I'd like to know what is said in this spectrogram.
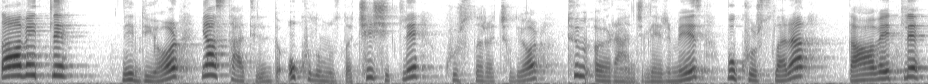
davetli. Ne diyor? Yaz tatilinde okulumuzda çeşitli kurslar açılıyor. Tüm öğrencilerimiz bu kurslara davetli.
